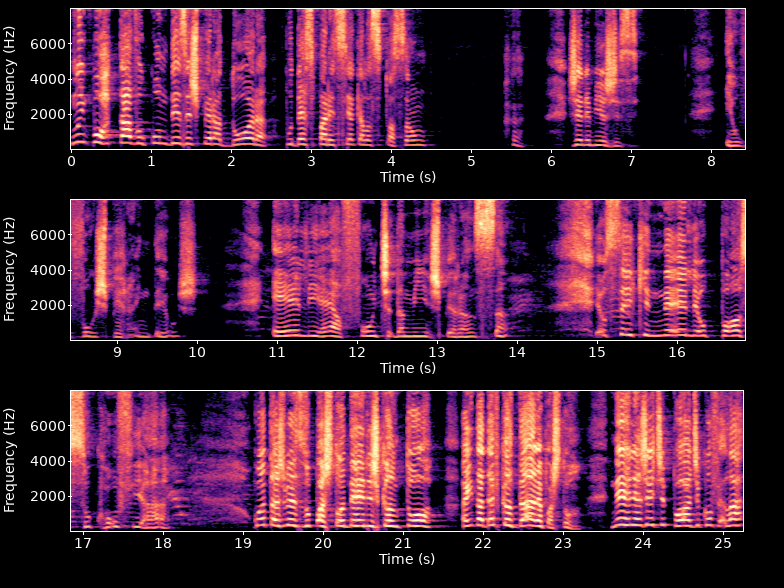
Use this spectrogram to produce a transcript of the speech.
Não importava o quão desesperadora pudesse parecer aquela situação. Jeremias disse: Eu vou esperar em Deus. Ele é a fonte da minha esperança. Eu sei que nele eu posso confiar. Quantas vezes o pastor Denis cantou? Ainda deve cantar, né, pastor? Nele a gente pode confiar.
